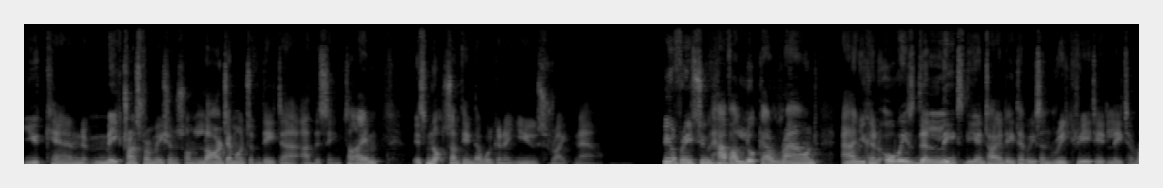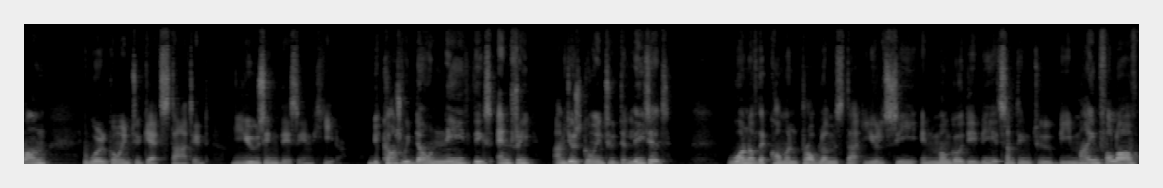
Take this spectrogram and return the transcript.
you can make transformations on large amounts of data at the same time. It's not something that we're going to use right now. Feel free to have a look around and you can always delete the entire database and recreate it later on. We're going to get started using this in here. Because we don't need this entry, I'm just going to delete it one of the common problems that you'll see in MongoDB, it's something to be mindful of,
